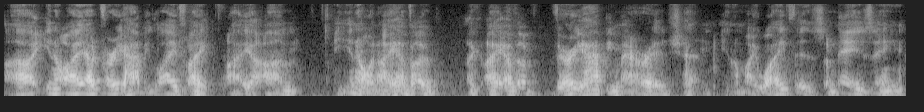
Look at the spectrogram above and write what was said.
uh, you know, I had a very happy life. I, I, um, you know, and I have a, I, I have a very happy marriage, and you know, my wife is amazing.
